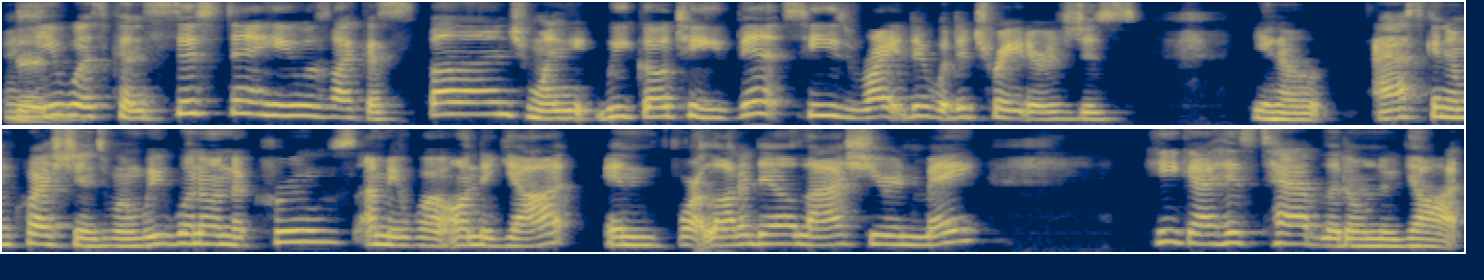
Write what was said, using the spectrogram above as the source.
And The- he was consistent. He was like a sponge. When we go to events, he's right there with the traders, just, you know, asking them questions. When we went on the cruise, I mean, well, on the yacht in Fort Lauderdale last year in May, he got his tablet on the yacht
